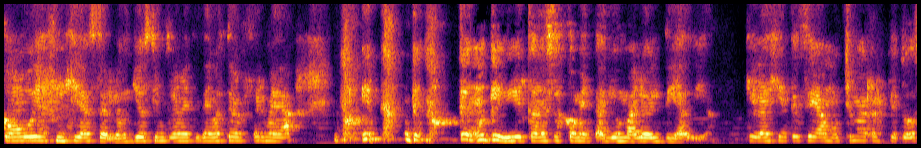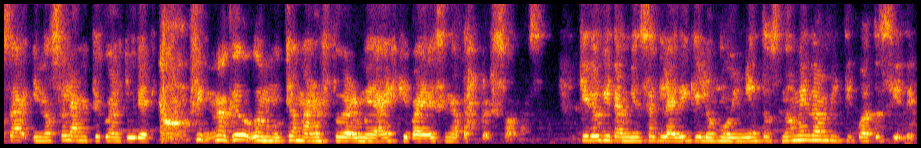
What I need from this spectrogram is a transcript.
¿Cómo voy a fingir hacerlo? Yo simplemente tengo esta enfermedad y tengo que vivir con esos comentarios malos el día a día. Que la gente sea mucho más respetuosa y no solamente con el Tourette, sino que con muchas más enfermedades que padecen otras personas. Quiero que también se aclare que los movimientos no me dan 24-7.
